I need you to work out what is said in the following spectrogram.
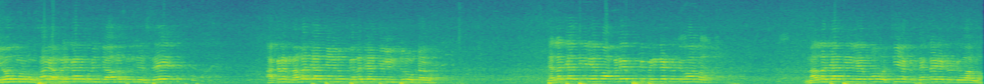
ఈరోజు మనం ఒకసారి అమెరికా గురించి ఆలోచన చేస్తే అక్కడ నల్ల జాతీయులు తెల్ల జాతీయులు ఇద్దరు ఉంటారు. తెల్ల జాతీయులేమో అక్కడే పుట్టి పెరిగినటువంటి వాళ్ళు. నల్ల జాతీయులేమో వచ్చి అక్కడ సెటిల్ అయినటువంటి వాళ్ళు.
